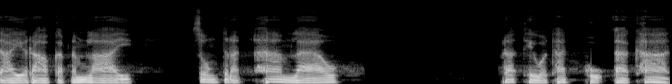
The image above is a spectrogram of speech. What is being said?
จัยราวกับน้ำลาย ทรงตรัสห้ามแล้ว พระเทวทัตผูกอาฆาต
